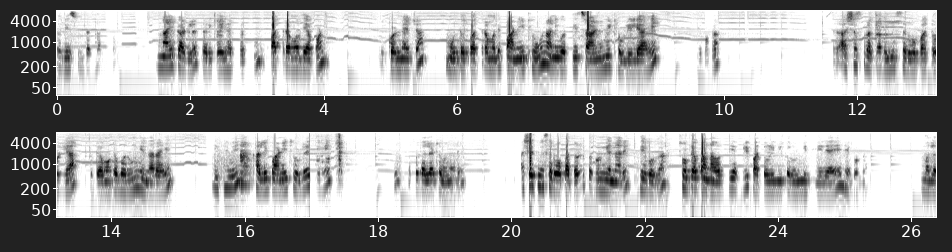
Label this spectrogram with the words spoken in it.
तरी सुद्धा चालतं. नाही काढलं तरी काही हरकत नाही. पात्रामध्ये आपण उकडण्याच्या मोदक पात्रामध्ये पाणी ठेवून आणि वरती चाळणी ठेवलेली आहे. हे बघा. तर अशाच प्रकारे मी सर्व पातोळ्या छोट्या मोठ्या भरून घेणार आहे. इथे मी खाली पाणी ठेवलंय. तुम्ही उकडायला ठेवणार आहे. अशाच मी सर्व पातोळे करून घेणार आहे. हे बघा. छोट्या पानावरती आपली पातोळी मी करून घेतलेली आहे. हे बघा. मला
